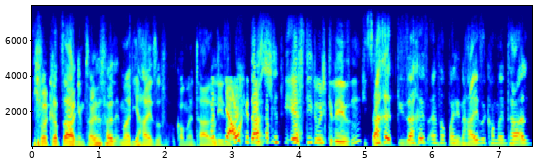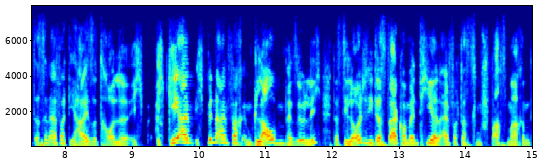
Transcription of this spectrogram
Ich wollte gerade sagen, im Zweifelsfall immer die Heise-Kommentare Hab ich lesen. mir auch gedacht, habe ich die erst die durchgelesen. Die Sache, die Sache ist einfach bei den Heise-Kommentaren, das sind einfach die Heise-Trolle. Ich, ich, geh einem, ich bin einfach im Glauben persönlich, dass die Leute, die das da kommentieren, einfach das zum Spaß machen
